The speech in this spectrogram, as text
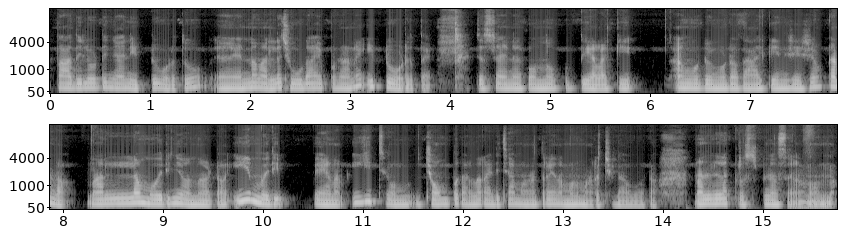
അപ്പോൾ അതിലോട്ട് ഞാൻ ഇട്ട് കൊടുത്തു. എണ്ണ നല്ല ചൂടായപ്പോഴാണ് ഇട്ട് കൊടുത്തത്. ജസ്റ്റ് അതിനൊക്കെ ഒന്ന് കുത്തി ഇളക്കി അങ്ങോട്ടും ഇങ്ങോട്ടും ആക്കിയതിന് ശേഷം കണ്ടോ? നല്ല മൊരിഞ്ഞ് വന്നു കേട്ടോ. ഈ മൊരി വേണം. ഈ ചുമപ്പ് കളർ അടിച്ചാൽ മാത്രമേ നമ്മൾ മറിച്ചിടാവൂ കേട്ടോ. നല്ല ക്രിസ്പിനെസ് കാണുമെന്ന്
